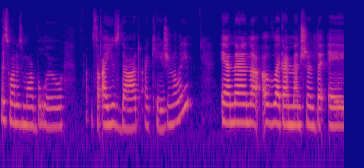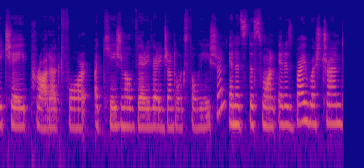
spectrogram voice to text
This one is more blue. So I use that occasionally. And then, uh, like I mentioned, the AHA product for occasional very, very gentle exfoliation. And it's this one. It is by Wishtrend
